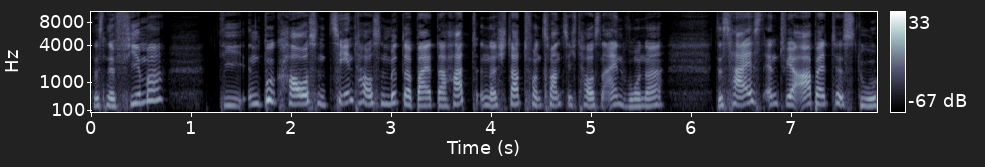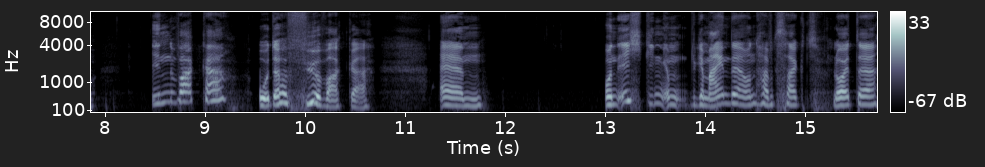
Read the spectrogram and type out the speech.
Das ist eine Firma, die in Burghausen 10.000 Mitarbeiter hat, in der Stadt von 20.000 Einwohnern. Das heißt, entweder arbeitest du in Wacker oder für Wacker. Ähm, und ich ging in die Gemeinde und habe gesagt, Leute,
